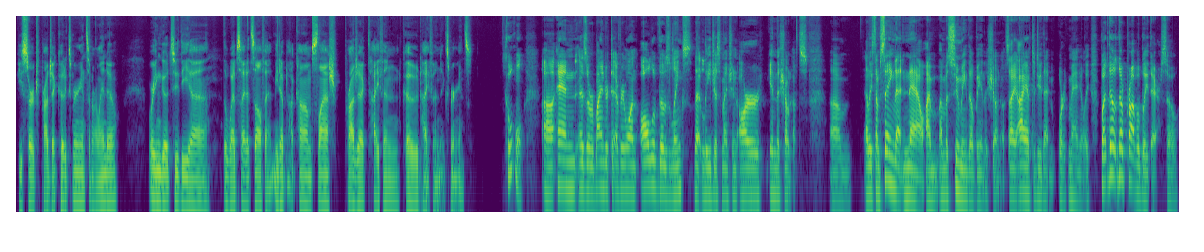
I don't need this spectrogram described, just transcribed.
If you search Project Code Experience in Orlando, or you can go to the uh, the website itself at meetup.com slash project hyphen code hyphen experience. Cool. Uh, and as a reminder to everyone, all of those links that Lee just mentioned are in the show notes. Um, at least I'm saying that now. I'm I'm assuming they'll be in the show notes. I, I have to do that work manually, but they're they're probably there. So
